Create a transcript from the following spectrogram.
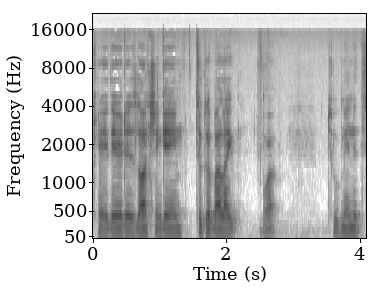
Okay, there it is, launching game. Took about like, what, two minutes?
